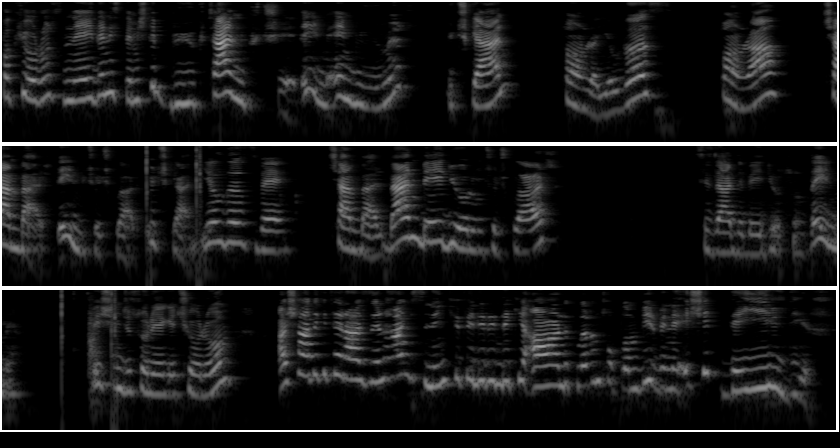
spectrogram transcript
Bakıyoruz neyden istemişti? Büyükten küçüğe değil mi? En büyüğümüz üçgen, sonra yıldız, sonra çember değil mi çocuklar? Üçgen, yıldız ve çember. Ben B diyorum çocuklar. Sizler de B diyorsunuz değil mi? Beşinci soruya geçiyorum. Aşağıdaki terazilerin hangisinin kefelerindeki ağırlıkların toplamı birbirine eşit değildir?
